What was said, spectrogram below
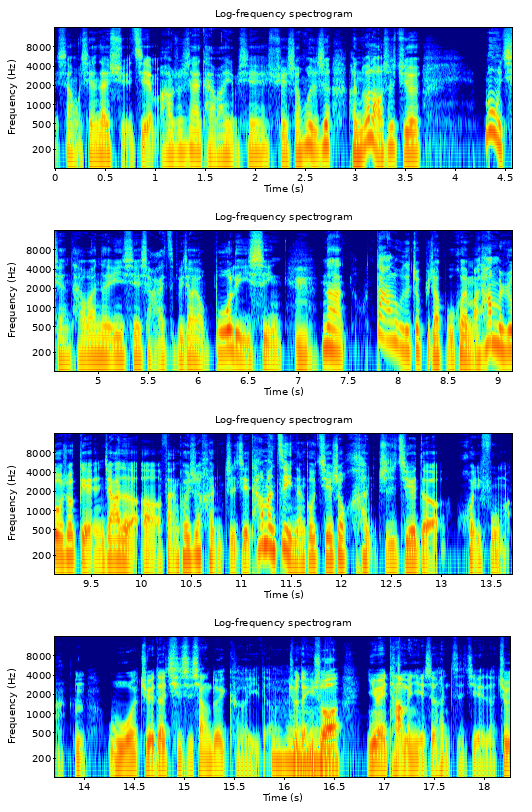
像我现在在学界嘛，他说现在台湾有些学生或者是很多老师觉得目前台湾的一些小孩子比较有玻璃心，嗯。嗯，那大陆的就比较不会嘛。他们如果说给人家的呃反馈是很直接，他们自己能够接受很直接的回复嘛？嗯，我觉得其实相对可以的。就等于说，因为他们也是很直接的，就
